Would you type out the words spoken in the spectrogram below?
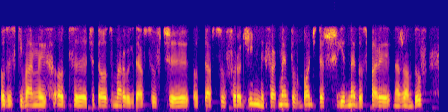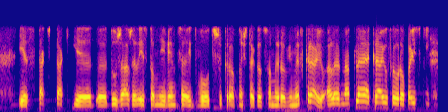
pozyskiwanych od, e, czy to od zmarłych dawców, czy od dawców rodzinnych fragmentów, bądź też jednego z pary narządów, jest tak, tak e, duża, że jest to mniej więcej dwu, trzykrotność tego, co my robimy w kraju. Ale na tle krajów europejskich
